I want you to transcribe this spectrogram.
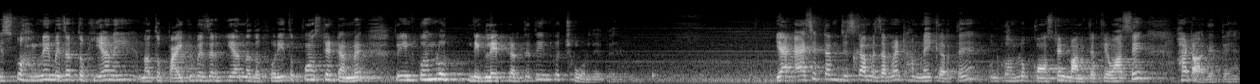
इसको हमने मेजर तो किया नहीं, ना तो पाई को मेजर किया, ना तो फोर ये तो कांस्टेंट टर्म है तो इनको हम लोग निगलेक्ट कर देते इनको छोड़ देते या ऐसे टर्म जिसका मेज़रमेंट हम नहीं करते हैं, उनको हम लोग कांस्टेंट मान करके वहाँ से हटा देते हैं।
